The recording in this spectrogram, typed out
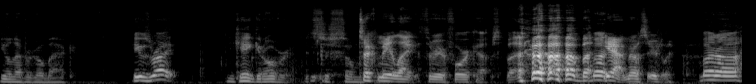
you'll never go back." He was right. You can't get over it. It's just so. Much Took me like three or four cups, but but, But- yeah, no, seriously. But uh,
